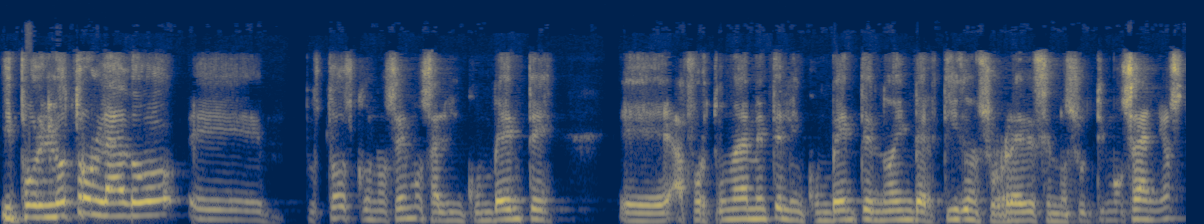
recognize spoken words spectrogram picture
Y por el otro lado, eh, pues todos conocemos al incumbente. Eh, afortunadamente el incumbente no ha invertido en sus redes en los últimos años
